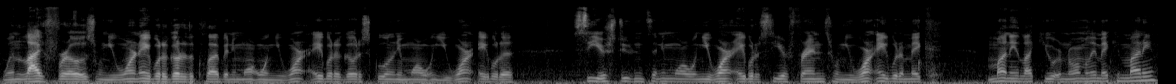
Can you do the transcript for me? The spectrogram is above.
when life froze, when you weren't able to go to the club anymore, when you weren't able to go to school anymore, when you weren't able to see your students anymore, when you weren't able to see your friends, when you weren't able to make money like you were normally making money,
